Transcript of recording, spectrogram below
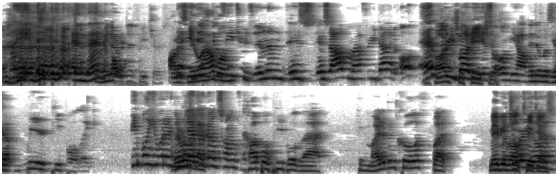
And And then he never did features. on his he new album, features, and then his his album after he died. Oh, everybody is on the album. And it was Yeah. like weird people, like People he would have There were, like, never a done songs with. couple people that he might have been cool with, but Maybe Lil majority of TJ. those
